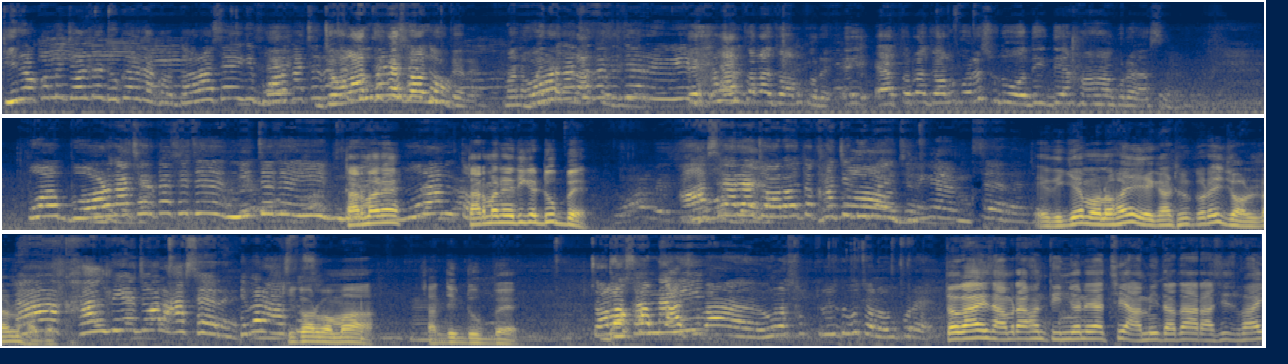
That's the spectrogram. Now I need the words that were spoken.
কি বড় থেকে জল ঢুকে মানে ওই বড় দেখো গাছের রাস্তা কাছে দিয়ে। যে এই এতটা জল করে এই এতটা জল করে শুধু ওদিক দিয়ে হাঁ হাঁ করে আসে। বড় গাছের কাছে যে নিচে যে তার মানে তার মানে এদিকে ডুববে? আসে জল হয়তো খাঁচি ডুবাইছে এদিকে মনে হয় এক হাঁটুর করেই জলটা না হবে। খাল দিয়ে জল আসে এবার কি করব মা? চারদিক ডুববে। তো গাইস আমরা এখন তিনজনে যাচ্ছি আমি দাদা আর আশিস ভাই।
